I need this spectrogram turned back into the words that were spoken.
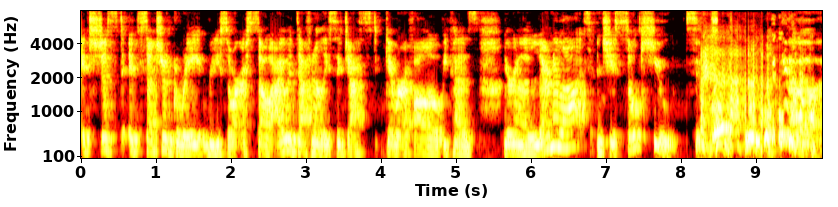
it's just it's such a great resource. So I would definitely suggest give her a follow because you're going to learn a lot and she's so cute. yeah.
